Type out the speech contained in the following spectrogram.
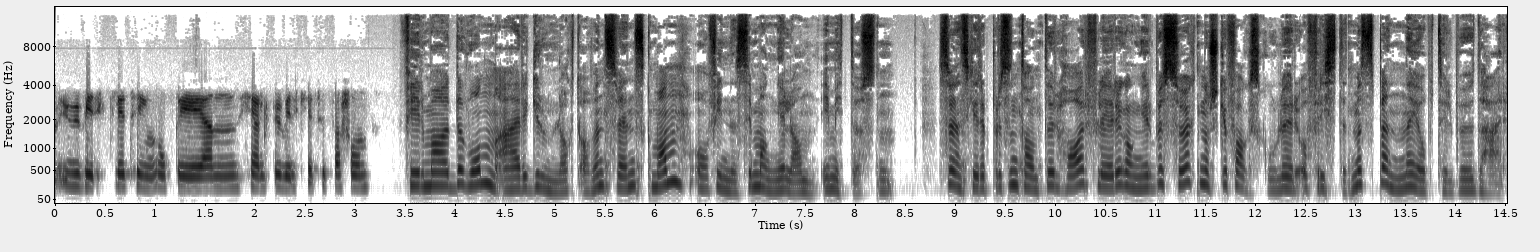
uvirkelig ting oppi en helt uvirkelig situasjon. Firmaet One er grunnlagt av en svensk mann og finnes i mange land i Midtøsten. Svenske representanter har flere ganger besøkt norske fagskoler og fristet med spennende jobbtilbud her.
